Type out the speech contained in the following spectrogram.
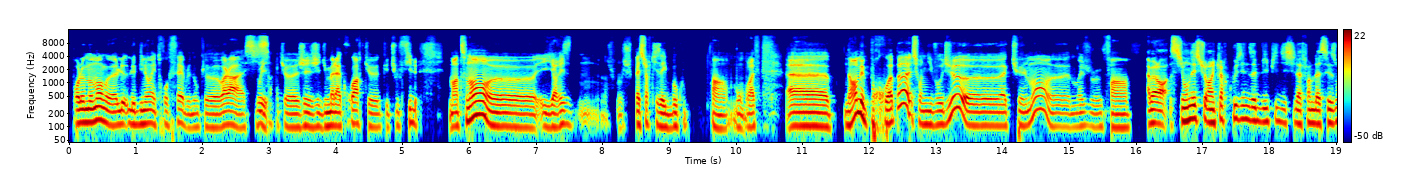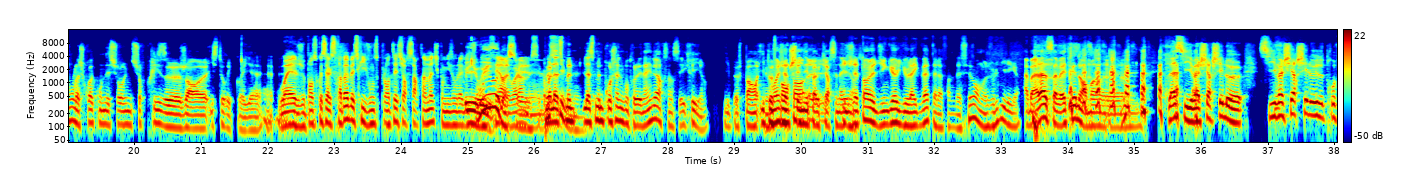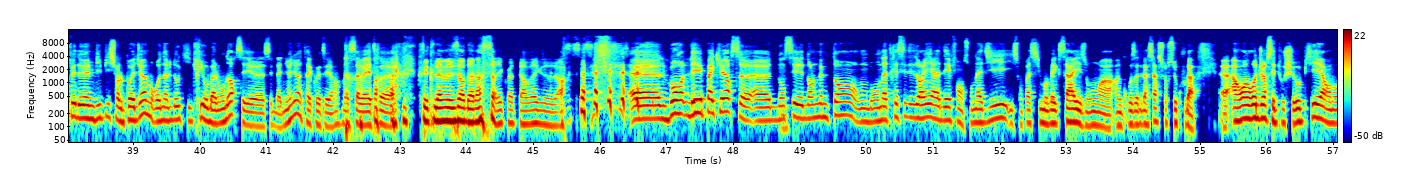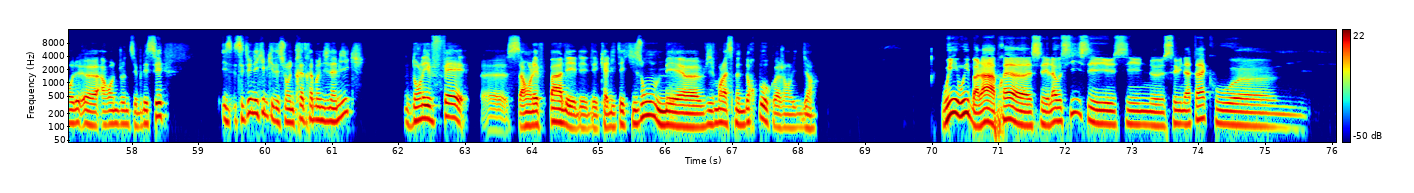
pour le moment, euh, le, le bilan est trop faible. Donc euh, voilà, si Oui. c'est vrai que j'ai du mal à croire que, que tu le files maintenant. Euh, il risque, je, je suis pas sûr qu'ils aillent beaucoup. Enfin bon, bref. Euh, non, mais pourquoi pas sur le niveau de jeu euh, actuellement. euh, moi, je, enfin, Ah bah alors, si on est sur un Kirk Cousins MVP d'ici la fin de la saison, là je crois qu'on est sur une surprise euh, genre euh, historique quoi. Il y a... ouais, je pense que ça le sera pas parce qu'ils vont se planter sur certains matchs comme ils ont l'habitude oui, de oui, faire. bah, et voilà, mais- bah, la, semaine, la semaine prochaine contre les Niners, hein, c'est écrit. Hein. Ils peuvent pas, ils Mais peuvent moi, pas enchaîner euh, Packers et Niners. J'attends le jingle You Like That à la fin de la saison. Moi, je vous le dis, les gars. Ah bah là, ça va être énorme. hein. Euh, là, s'il va chercher le, s'il va chercher le trophée de MVP sur le podium, Ronaldo qui crie au Ballon d'Or, c'est, euh, c'est de la gnognotte à côté. Hein. Là, ça va être. euh, Toute la mesure d'Alain sur les quarterbacks, j'adore. Euh, bon, les Packers, euh, dans, le même temps, on, a tressé des oreillers à la défense. On a dit, ils sont pas si mauvais que ça. Ils ont un, gros adversaire sur ce coup-là. Euh, Aaron Rodgers s'est touché au pied. Aaron, Jones s'est blessé. C'était une équipe qui était sur une très très bonne dynamique. Dans les faits, ça enlève pas les, qualités qu'ils ont, mais vivement la semaine de repos, quoi. J'ai envie de dire. Oui, oui, bah là après c'est là aussi c'est une attaque où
